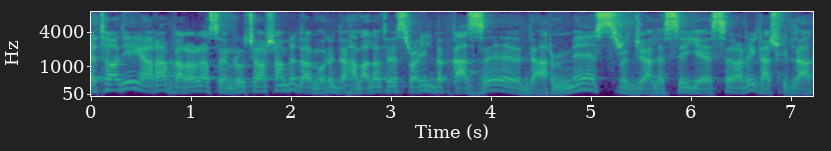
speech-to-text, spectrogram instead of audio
اتحادیه عرب قرار است امروز چهارشنبه در مورد حملات اسرائیل به غزه در مصر جلسه اضطراری تشکیل داد.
